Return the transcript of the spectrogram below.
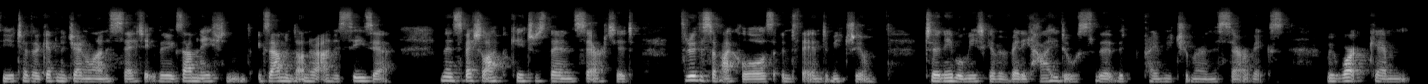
theatre. They're given a general anaesthetic. They're examination, examined under anaesthesia, and then special applicators then inserted through the cervical os into the endometrium to enable me to give a very high dose to the, the primary tumour in the cervix. We work um,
